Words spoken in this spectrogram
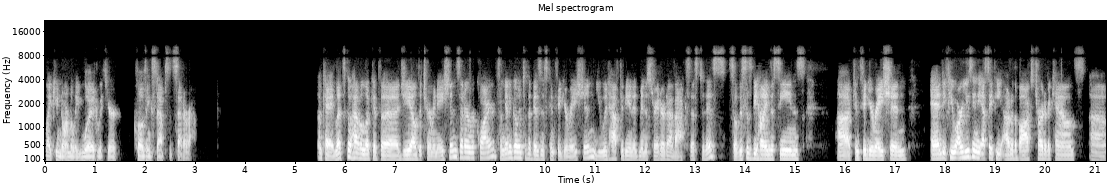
like you normally would with your closing steps, etc. Okay, let's go have a look at the GL determinations that are required. So I'm going to go into the business configuration. You would have to be an administrator to have access to this. So this is behind the scenes uh, configuration. And if you are using the SAP out of the box chart of accounts, uh,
